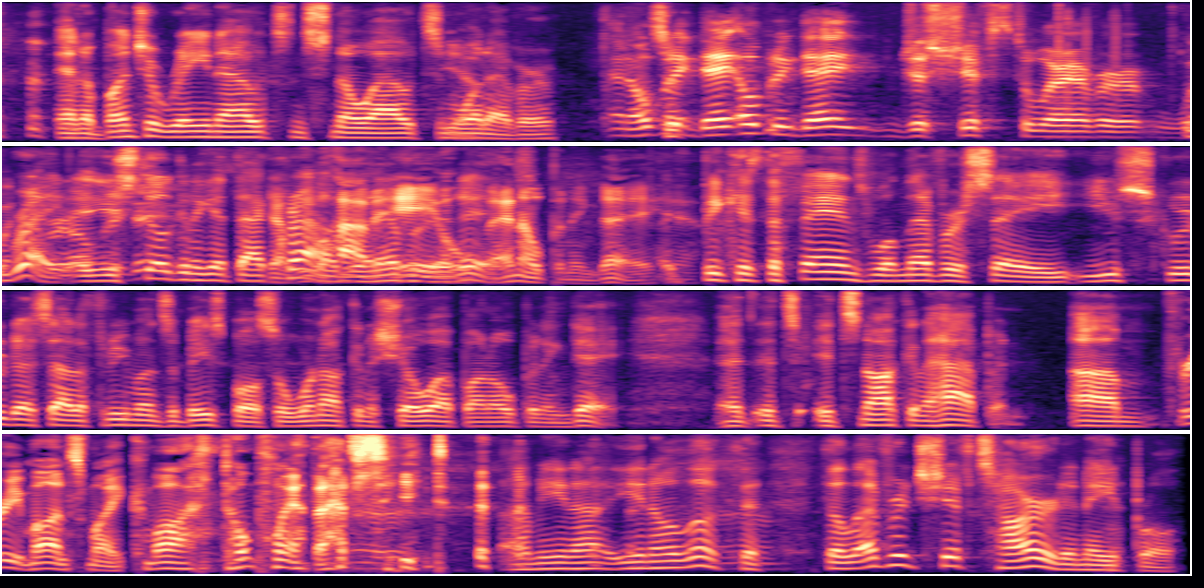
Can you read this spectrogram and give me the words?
and a bunch of rainouts and snowouts and whatever. And opening day, opening day just shifts to wherever. whenever Right, and you're still going to get that Yeah, crowd we'll have whenever a it is. an opening day. Yeah. because the fans will never say you screwed us out of three months of baseball, so we're not going to show up on opening day. It's it's not going to happen. Um, Three months, Mike. Come on, don't plant that seed. I mean, uh, you know, look, the the leverage shifts hard in April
